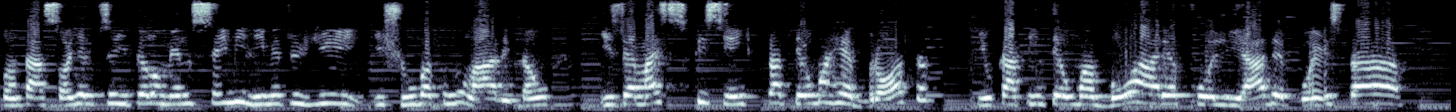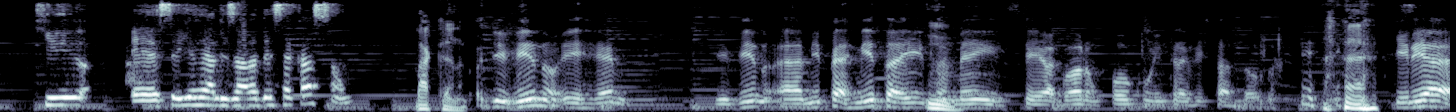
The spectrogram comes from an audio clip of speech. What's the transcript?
plantar a soja, ele precisa de pelo menos 100 milímetros de, de chuva acumulada. Então, isso é mais que suficiente para ter uma rebrota e o capim ter uma boa área foliar depois para que eh, seja realizada a dessecação. Bacana. Divino e Divino, eh, me permita aí Hum. também ser agora um pouco entrevistador. Queria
